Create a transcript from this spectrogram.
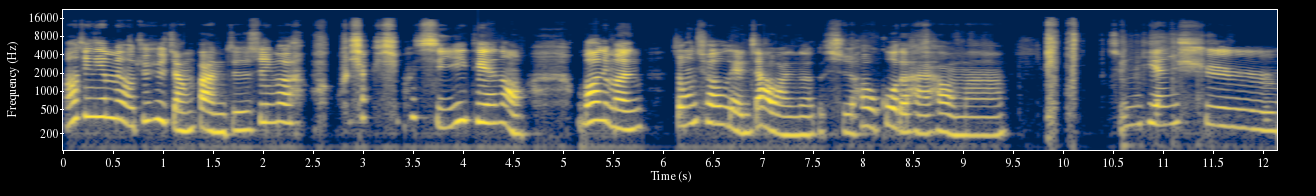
然后今天没有继续讲板子，是因为我想休息一天哦。我不知道你们中秋连假完的时候过得还好吗？今天是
